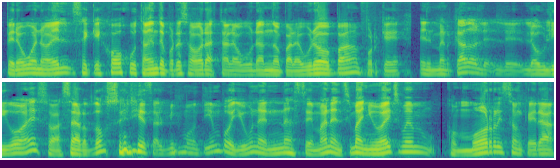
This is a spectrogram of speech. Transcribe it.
Pero bueno, él se quejó justamente por eso ahora está laburando para Europa, porque el mercado le- le obligó a eso, a hacer dos series al mismo tiempo y una en una semana. Encima New X-Men con Morrison, que era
